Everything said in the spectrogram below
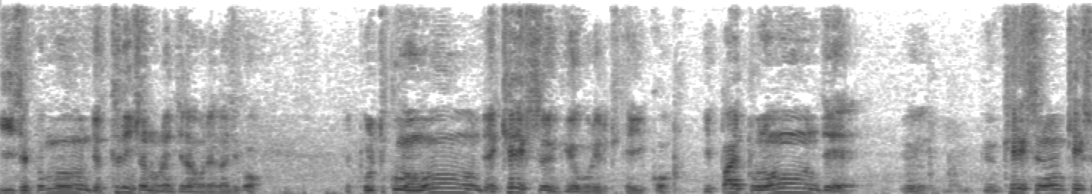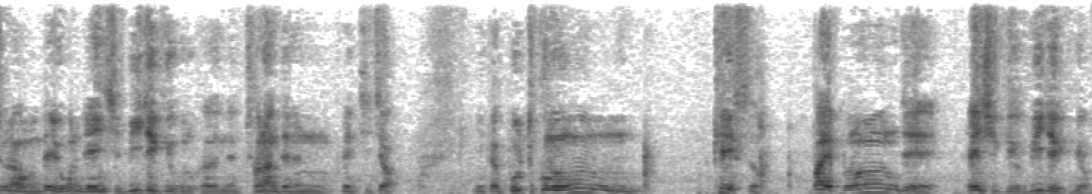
이 제품은 이제 트랜션 오렌지라고 그래가지고 볼트 구멍은 이제 KX 규격으로 이렇게 돼 있고 이 파이프는 이제 그, 그 KX는 KX로 나오는데 요거는 이제 NC 미제 규격으로 가는 전환되는 프렌치죠. 그러니까 볼트 구멍은 KX, 파이프는 이제 NC 규격, 미제 규격.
